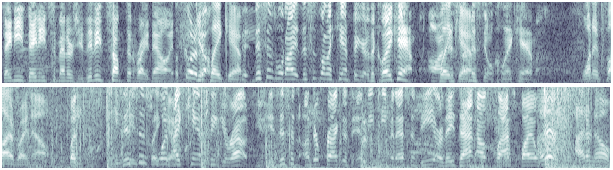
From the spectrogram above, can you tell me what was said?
They need they need some energy. They need something right now. And, Let's go to the know, Clay camp. th- this is what I this is what I can't figure. The Clay camp. Oh, Clay I miss, I cam. miss the old Clay cam. One in five right now. But He just this is what cam. I can't figure out. Is this an under practice Envy team in S&D? Are they that outclassed by Aware? I don't know.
